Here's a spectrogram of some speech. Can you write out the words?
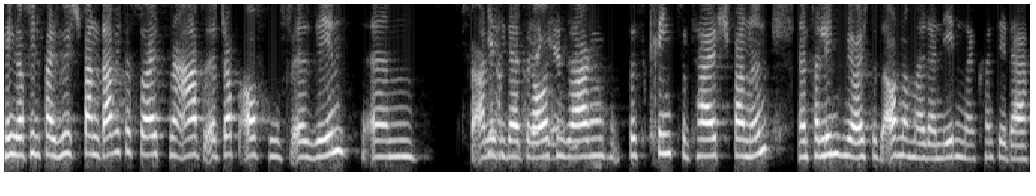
Klingt auf jeden Fall höchst spannend. Darf ich das so als eine Art äh, Jobaufruf äh, sehen? Ähm, für alle, ja, die da draußen sagen, das klingt total spannend. Dann verlinken wir euch das auch nochmal daneben. Dann könnt ihr da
